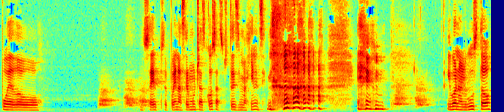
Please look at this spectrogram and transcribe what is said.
puedo, no sé, se pueden hacer muchas cosas, ustedes imagínense. Y bueno, el gusto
